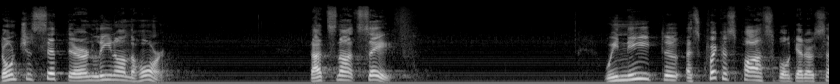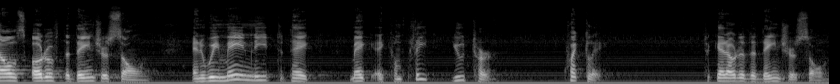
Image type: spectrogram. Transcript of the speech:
Don't just sit there and lean on the horn. That's not safe. We need to, as quick as possible, get ourselves out of the danger zone. And we may need to take, make a complete U turn quickly to get out of the danger zone.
